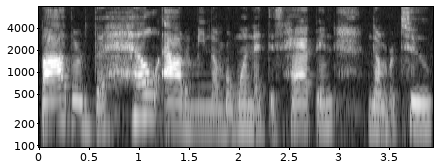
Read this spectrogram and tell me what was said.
bothered the hell out of me, number one, that this happened. Number two,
